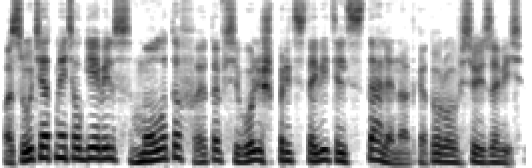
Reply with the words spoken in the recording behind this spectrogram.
По сути, отметил Геббельс, Молотов — это всего лишь представитель Сталина, от которого все и зависит.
